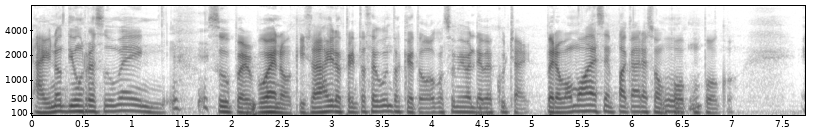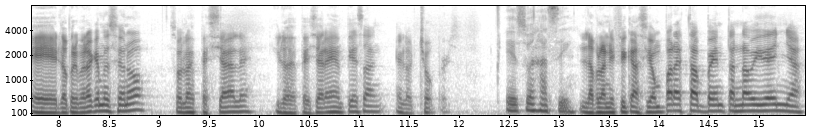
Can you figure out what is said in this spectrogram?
Ahí nos dio un resumen súper bueno. Quizás hay los 30 segundos que todo consumidor debe escuchar. Pero vamos a desempacar eso un poco. Eh, lo primero que mencionó son los especiales y los especiales empiezan en los choppers. Eso es así. La planificación para estas ventas navideñas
